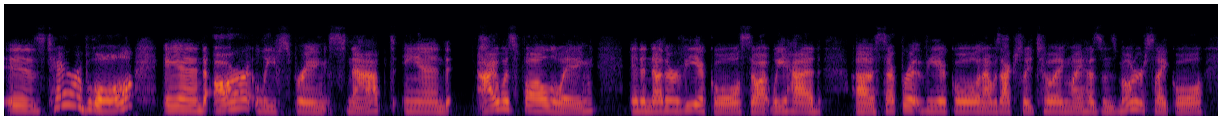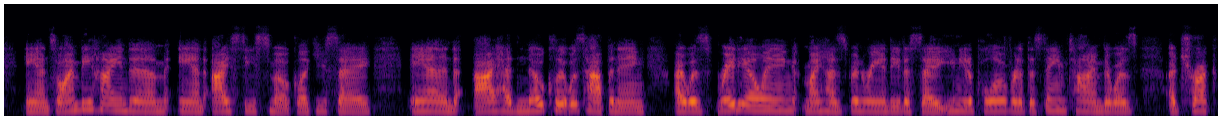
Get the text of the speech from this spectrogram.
is terrible. And our leaf spring snapped, and I was following in another vehicle. So we had a separate vehicle, and I was actually towing my husband's motorcycle. And so I'm behind him, and I see smoke, like you say. And I had no clue it was happening. I was radioing my husband, Randy, to say, You need to pull over. And at the same time, there was a truck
